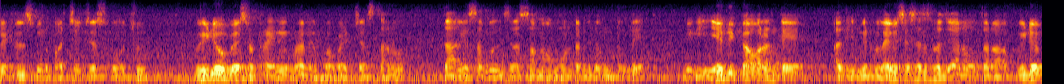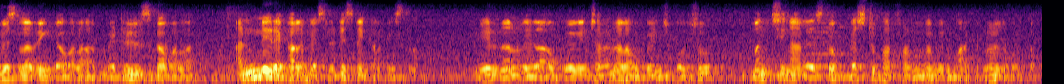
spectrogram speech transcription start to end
మెటీరియల్స్ మీరు పర్చేజ్ చేసుకోవచ్చు. వీడియో బేస్డ్ ట్రైనింగ్ కూడా నేను ప్రొవైడ్ చేస్తాను. దానికి సంబంధించిన సమ్ అమౌంట్ అనేది ఉంటుంది. మీకు ఏది కావాలంటే అది మీరు లైవ్ సెషన్స్లో జాయిన్ అవుతారా వీడియో బేస్డ్ లర్నింగ్ కావాలా మెటీరియల్స్ కావాలా అన్ని రకాల ఫెసిలిటీస్ నేను కల్పిస్తున్నాను మీరు నన్ను ఎలా ఉపయోగించాలని అలా ఉపయోగించుకోవచ్చు. మంచి నాలెడ్జ్తో బెస్ట్ పర్ఫార్మర్గా మీరు మార్కెట్లో నిలబడతారు.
